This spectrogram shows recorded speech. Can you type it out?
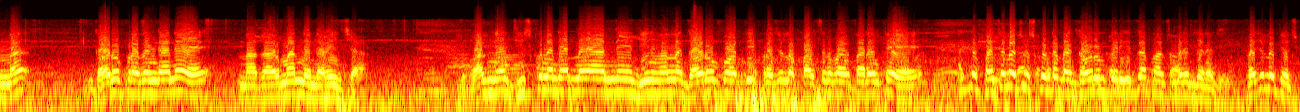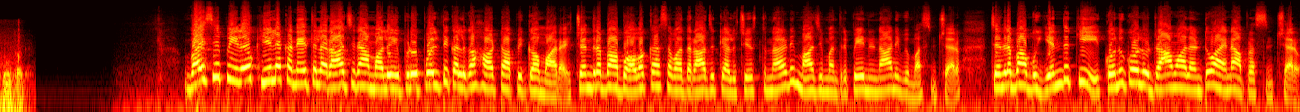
ఉన్నా గౌరవప్రదంగానే నా ధర్మాన్ని నిర్వహించా. ఇవాళ నేను తీసుకున్న నిర్ణయాన్ని దీనివల్ల గౌరవం పోద్ది ప్రజల్లో పలసన పడతారంటే అది ప్రజల్లో చూసుకుంటే నాకు గౌరవం పెరిగిద్దా పలచబడిద్ది అనేది ప్రజల్లో తెలుసుకుంటారు. వైసీపీలో కీలక నేతల రాజీనామాలు ఇప్పుడు పొలిటికల్గా హాట్ టాపిక్గా మారాయి. చంద్రబాబు అవకాశవాద రాజకీయాలు చేస్తున్నారని మాజీ మంత్రి పేర్ని నాని విమర్శించారు. చంద్రబాబు ఎందుకీ కొనుగోలు డ్రామాలంటూ ఆయన ప్రశ్నించారు.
